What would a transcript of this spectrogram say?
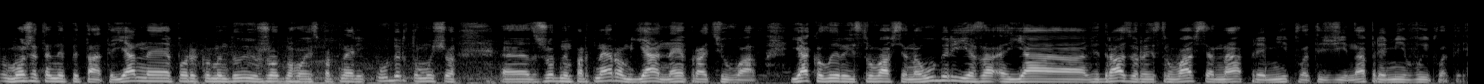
можете не питати. Я не порекомендую жодного із партнерів Uber, тому що е, з жодним партнером я не працював. Я коли реєструвався на Uber, я, за- я відразу реєструвався на прямі платежі, на прямі виплати.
